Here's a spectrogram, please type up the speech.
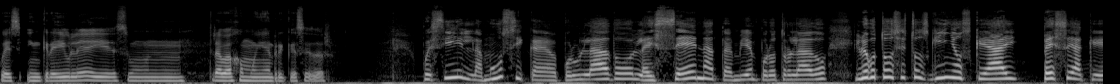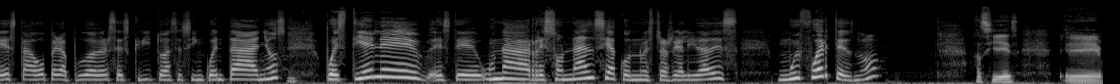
pues increíble y es un trabajo muy enriquecedor. Pues sí, la música por un lado, la escena también por otro lado, y luego todos estos guiños que hay pese a que esta ópera pudo haberse escrito hace 50 años, pues tiene este, una resonancia con nuestras realidades muy fuertes, ¿no? Así es. Eh,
